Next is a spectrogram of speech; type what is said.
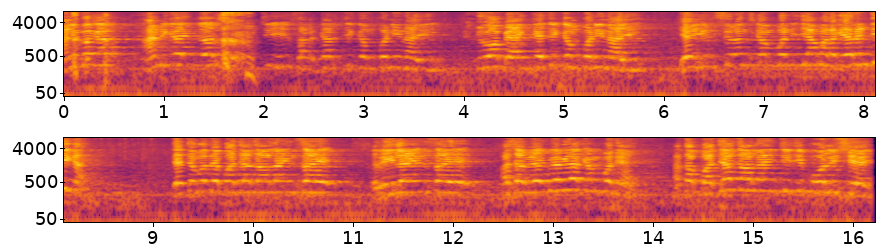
आणि बघा आम्ही काय जर ही सरकारची कंपनी नाही किंवा बँकेची कंपनी नाही या इन्शुरन्स कंपनीची आम्हाला गॅरंटी काय त्याच्यामध्ये बजाज अलायन्स आहे रिलायन्स आहे अशा वेगवेगळ्या कंपन्या आहेत. आता बजाज अलायन्सची जी पॉलिसी आहे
